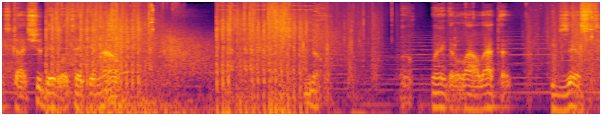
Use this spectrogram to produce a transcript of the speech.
This guy should be able to take him out. No. Well, we ain't gonna allow that to exist.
